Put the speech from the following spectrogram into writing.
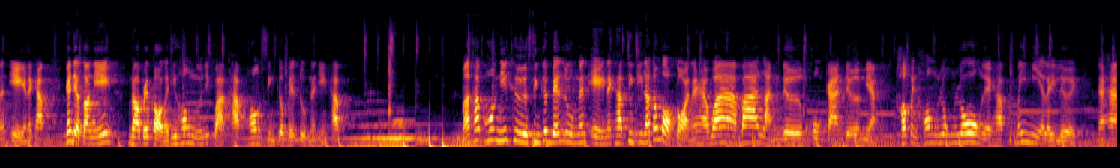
นั่นเองนะครับงั้นเดี๋ยวตอนนี้เราไปต่อกันที่ห้องนู้นดีกว่าครับ ห้อง Single Bedroom นั่นเองครับ มาครับ ห้องนี้คือ Single Bedroom นั่นเองนะครับ จริงๆ แล้วต้องบอกก่อนนะฮะว่าบ้านหลังเดิมโครงการเดิมเนี่ยเขาเป็นห้องโล่งๆ เลยครับ ไม่มีอะไรเลยนะฮะ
